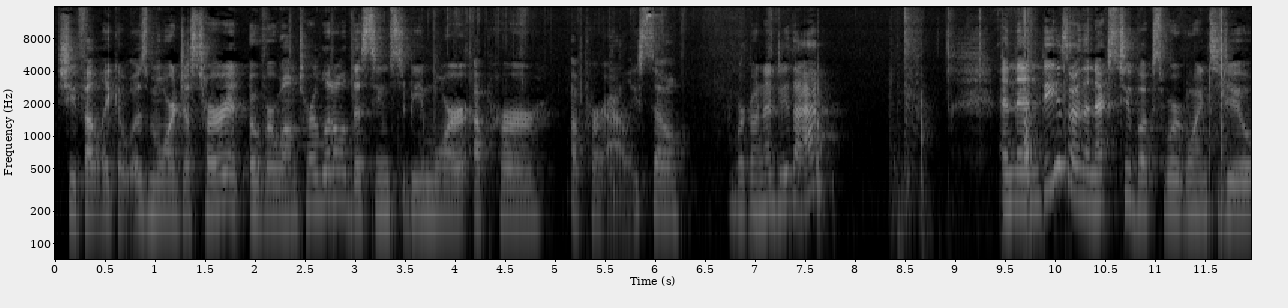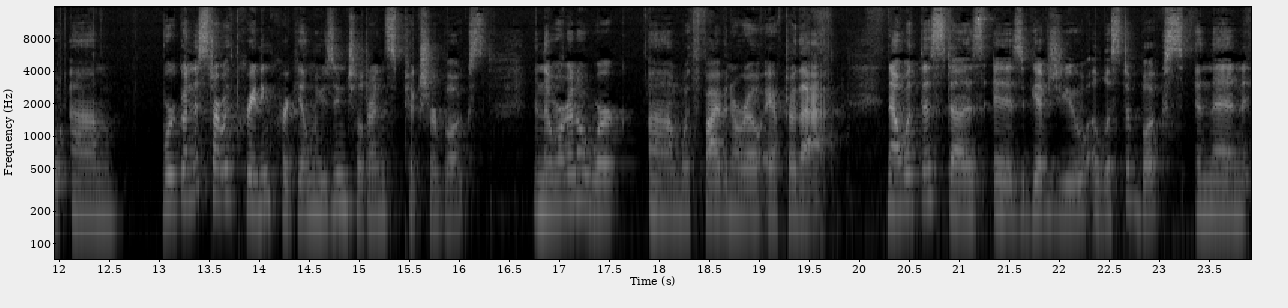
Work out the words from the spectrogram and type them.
she felt like it was more just her. It overwhelmed her a little. This seems to be more up her up her alley. So we're going to do that. And then these are the next two books we're going to do. Um, we're going to start with creating curriculum using children's picture books. And then we're going to work um, with five in a row after that. Now what this does is gives you a list of books and then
